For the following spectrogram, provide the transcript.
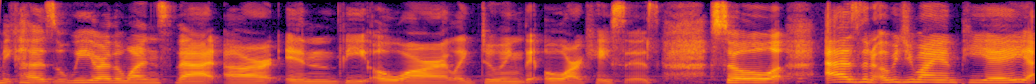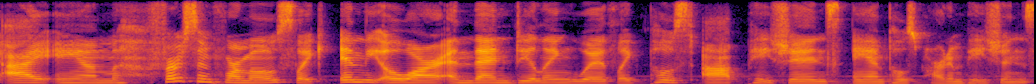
because we are the ones that are in the OR, like doing the OR cases. So as an OBGYN PA, I am first and foremost like in the OR and then dealing with like post-op patients and postpartum patients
